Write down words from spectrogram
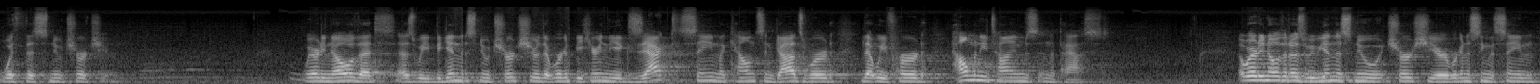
with this new church year. We already know that as we begin this new church year that we're going to be hearing the exact same accounts in God's word that we've heard how many times in the past. We already know that as we begin this new church year, we're going to sing the same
